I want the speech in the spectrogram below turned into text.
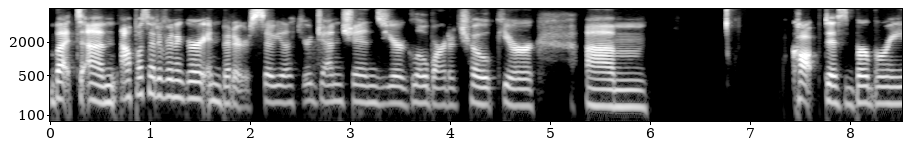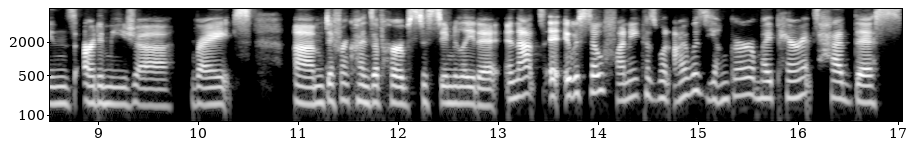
But um, apple cider vinegar and bitters. So you like your gentians, your globe artichoke, your um coptis, berberines, artemisia, right? Um, different kinds of herbs to stimulate it. And that's it, it was so funny because when I was younger, my parents had this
